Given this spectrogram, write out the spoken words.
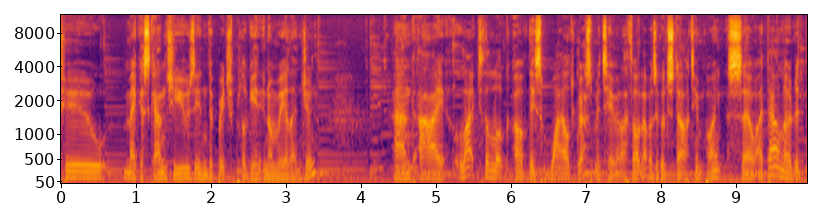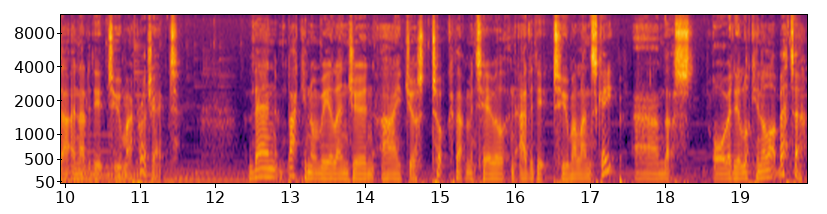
to Megascans using the Bridge plugin in Unreal Engine and I liked the look of this wild grass material. I thought that was a good starting point, so I downloaded that and added it to my project. Then back in Unreal Engine, I just took that material and added it to my landscape, and that's already looking a lot better.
